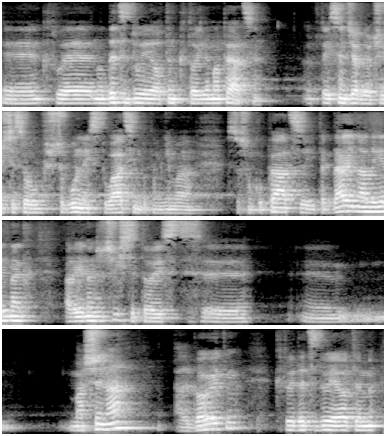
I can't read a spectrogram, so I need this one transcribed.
y, które no, decyduje o tym, kto ile ma pracy. Tutaj sędziowie oczywiście są w szczególnej sytuacji, bo tam nie ma stosunku pracy i tak dalej, no ale jednak, ale jednak rzeczywiście to jest y, maszyna, algorytm, który decyduje o tym,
